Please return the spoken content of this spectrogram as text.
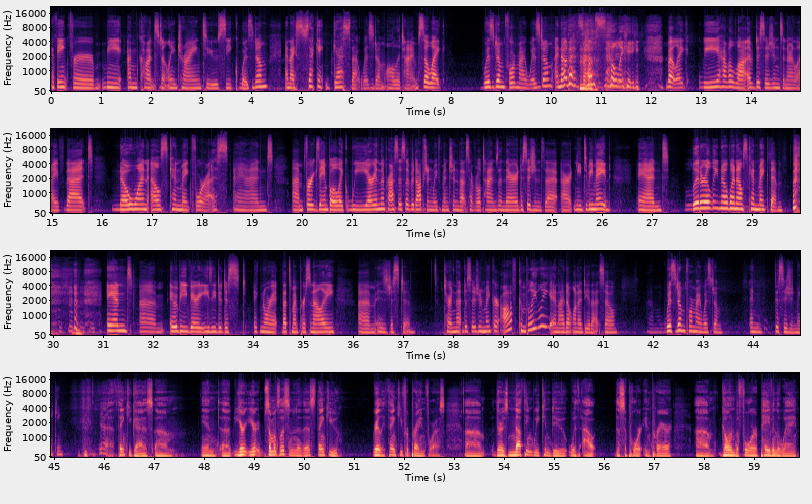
I think for me, I'm constantly trying to seek wisdom and I second guess that wisdom all the time. So, like, wisdom for my wisdom. I know that sounds silly, but like we have a lot of decisions in our life that no one else can make for us. And um, for example, like we are in the process of adoption. We've mentioned that several times, and there are decisions that are need to be made, and literally no one else can make them. and um, it would be very easy to just ignore it. That's my personality. Um, is just to turn that decision maker off completely, and I don't want to do that. So, um, wisdom for my wisdom and decision making. yeah, thank you guys. Um, and uh, you're you're someone's listening to this. Thank you, really. Thank you for praying for us. Um, there is nothing we can do without the support in prayer, um, going before, paving the way.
